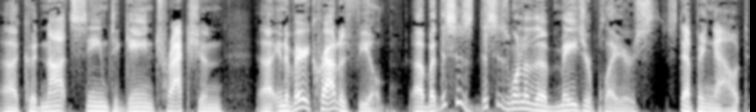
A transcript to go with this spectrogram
uh, could not seem to gain traction uh, in a very crowded field. Uh, but this is this is one of the major players stepping out.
